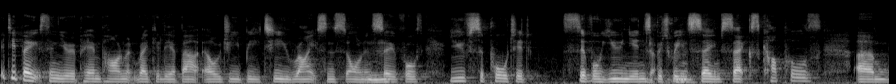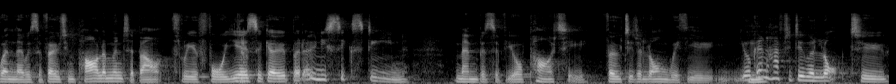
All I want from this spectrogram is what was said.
it debates in the European Parliament regularly about LGBT rights and so on and Mm-hmm. so forth. You've supported civil unions between Mm-hmm. same-sex couples um, when there was a vote in Parliament about three or four years ago, but only 16 members of your party voted along with you. You're Mm-hmm. going to have to do a lot to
